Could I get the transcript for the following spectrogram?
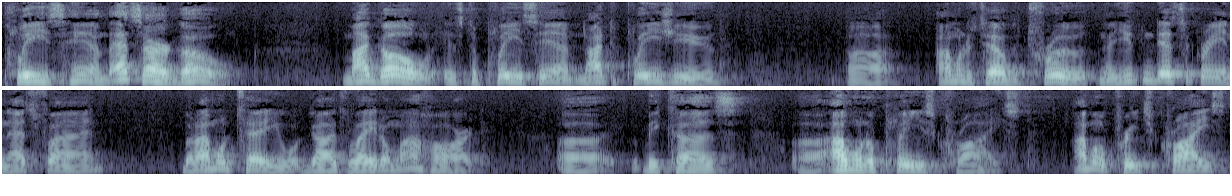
please Him. That's our goal. My goal is to please Him, not to please you. Uh, I'm going to tell the truth. Now, you can disagree, and that's fine, but I'm going to tell you what God's laid on my heart uh, because uh, I want to please Christ. I'm going to preach Christ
